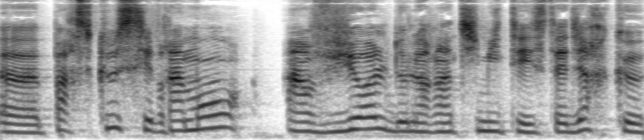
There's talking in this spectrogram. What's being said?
euh, parce que c'est vraiment un viol de leur intimité. C'est-à-dire que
